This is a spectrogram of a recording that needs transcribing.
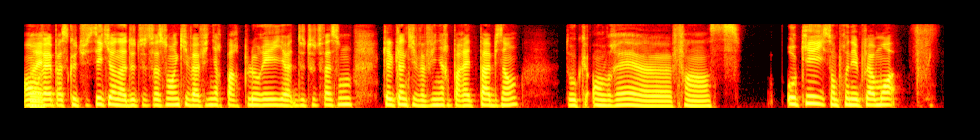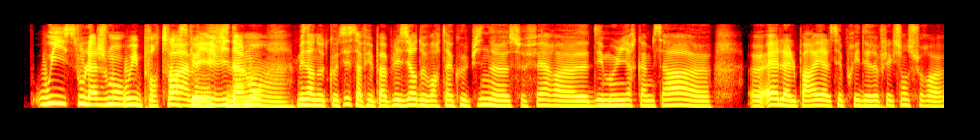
En Ouais. vrai, parce que tu sais qu'il y en a de toute façon un qui va finir par pleurer, il y a de toute façon quelqu'un qui va finir par être pas bien. Donc, en vrai, enfin, ok, il s'en prenait plus à moi. Oui, soulagement. Oui, pour toi, Parce que, mais évidemment, finalement, Mais d'un autre côté, ça fait pas plaisir de voir ta copine euh, se faire euh, démolir comme ça. Euh, euh, elle, elle, pareil, elle s'est pris des réflexions sur euh,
